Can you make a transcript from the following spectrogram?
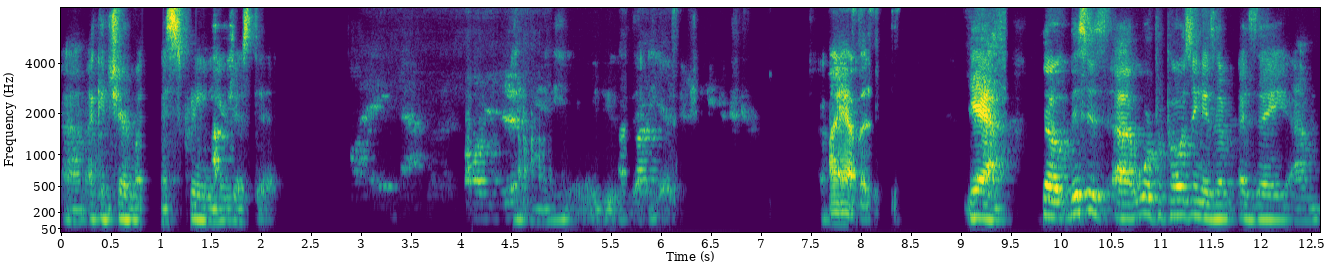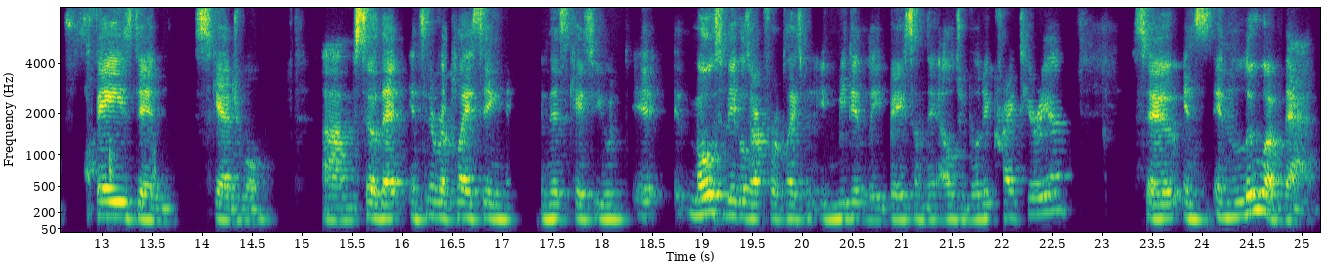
um, I can share my, my screen here just to. I have it. Yeah. So this is uh, what we're proposing is a, as a um, phased in schedule um, so that instead of replacing in this case, you would it, it, most vehicles are up for replacement immediately based on the eligibility criteria. So in, in lieu of that,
